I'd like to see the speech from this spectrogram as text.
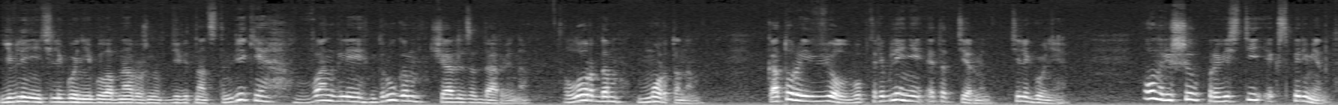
явление телегонии было обнаружено в XIX веке в Англии другом Чарльза Дарвина, лордом Мортоном, который ввел в употребление этот термин – телегония. Он решил провести эксперимент –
